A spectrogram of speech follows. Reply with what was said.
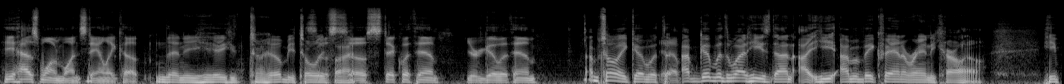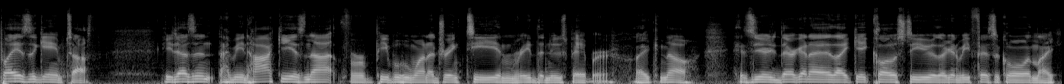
He has won one Stanley Cup. Then he, he will be totally so, fine. So stick with him. You're good with him. I'm totally good with yeah. it. I'm good with what he's done. I, he, I'm a big fan of Randy Carlyle. He plays the game tough. He doesn't. I mean, hockey is not for people who want to drink tea and read the newspaper. Like, no, they're gonna like get close to you. They're gonna be physical and like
